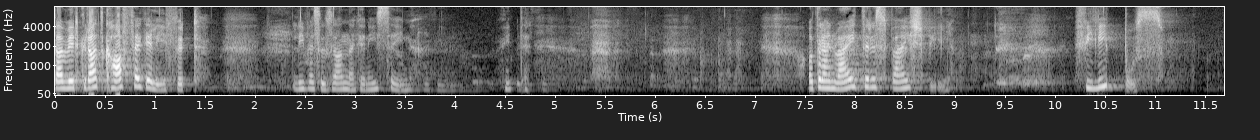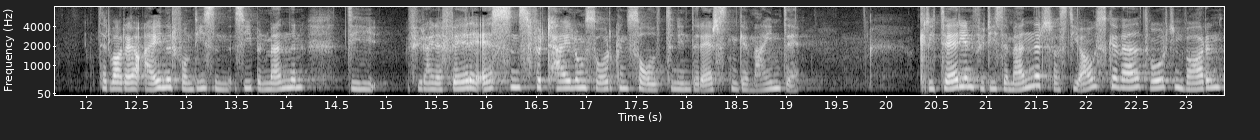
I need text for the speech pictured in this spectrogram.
Da wird gerade Kaffee geliefert. Liebe Susanne, genieße ihn. Bitte. Oder ein weiteres Beispiel. Philippus, der war ja einer von diesen sieben Männern, die für eine faire Essensverteilung sorgen sollten in der ersten Gemeinde. Kriterien für diese Männer, dass die ausgewählt wurden, waren,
